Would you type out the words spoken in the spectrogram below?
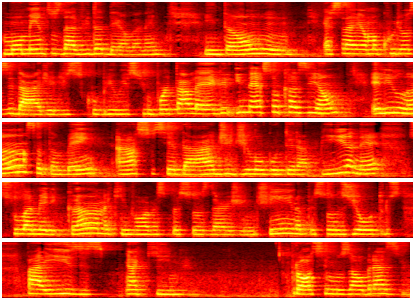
momentos da vida dela, né? Então, essa é uma curiosidade. Ele descobriu isso em Porto Alegre e nessa ocasião ele lança também a Sociedade de Logoterapia, né, sul-americana, que envolve as pessoas da Argentina, pessoas de outros países aqui próximos ao Brasil.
